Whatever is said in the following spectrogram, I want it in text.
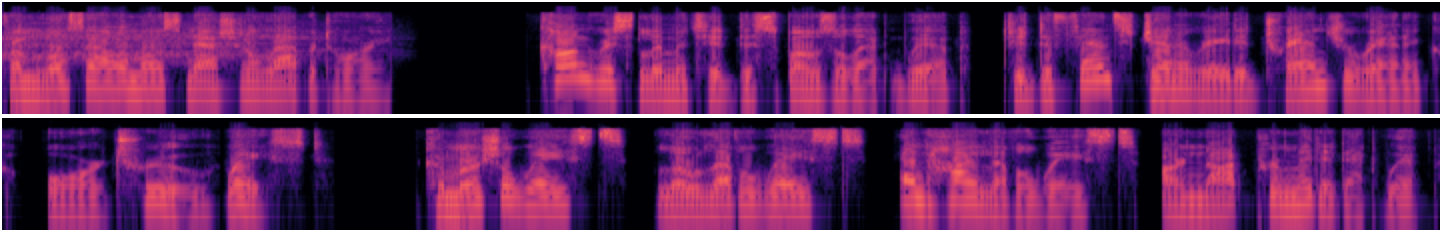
from Los Alamos National Laboratory. Congress limited disposal at WIPP to defense generated transuranic or TRU waste. Commercial wastes, low level wastes, and high level wastes are not permitted at WIPP.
